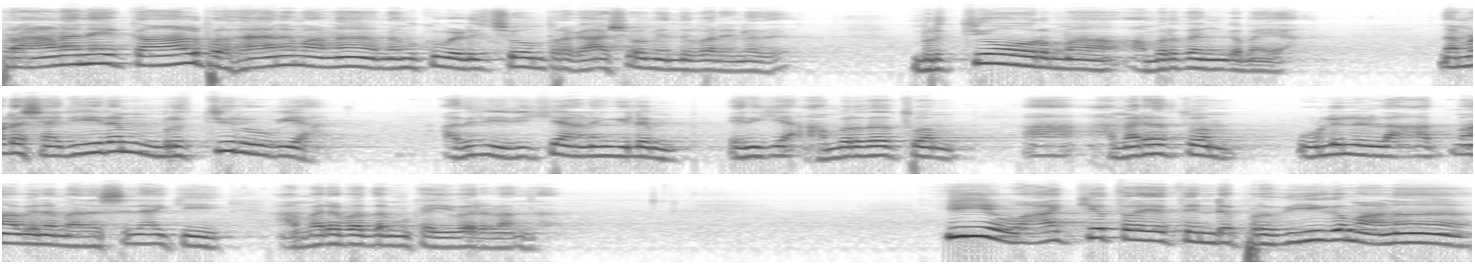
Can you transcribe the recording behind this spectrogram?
പ്രാണനേക്കാൾ പ്രധാനമാണ് നമുക്ക് വെളിച്ചവും പ്രകാശവും എന്ന് പറയുന്നത്. മൃത്യോർമ്മ അമൃതംഗമയ. നമ്മുടെ ശരീരം മൃത്യുരൂപിയാണ് അതിലിരിക്കുകയാണെങ്കിലും എനിക്ക് അമൃതത്വം ആ അമരത്വം ഉള്ളിലുള്ള ആത്മാവിനെ മനസ്സിലാക്കി അമരപദം കൈവരണമെന്ന്. ഈ വാക്യത്രയത്തിന്റെ പ്രതീകമാണ്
